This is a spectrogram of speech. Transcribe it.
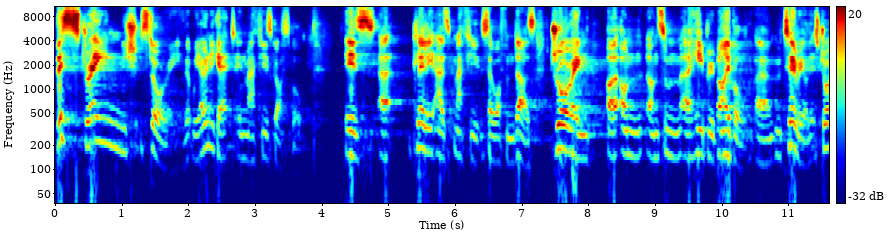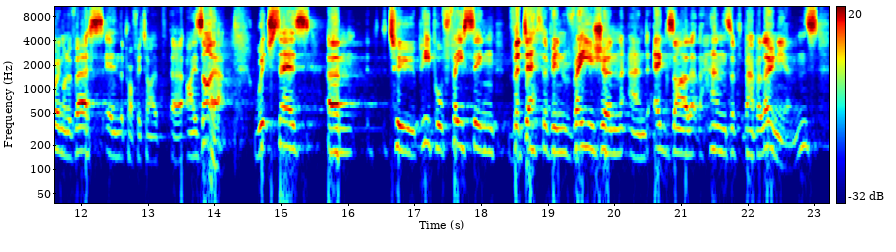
This strange story that we only get in Matthew's Gospel is uh, clearly, as Matthew so often does, drawing uh, on, on some uh, Hebrew Bible uh, material. It's drawing on a verse in the prophet uh, Isaiah, which says, um, to people facing the death of invasion and exile at the hands of the Babylonians,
